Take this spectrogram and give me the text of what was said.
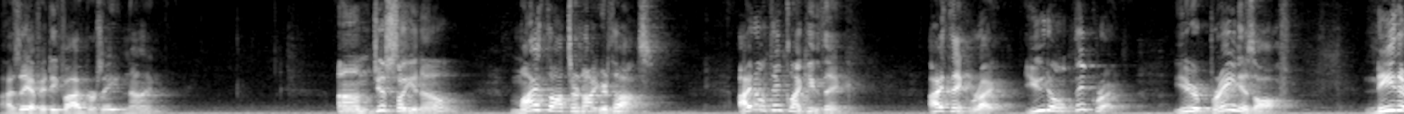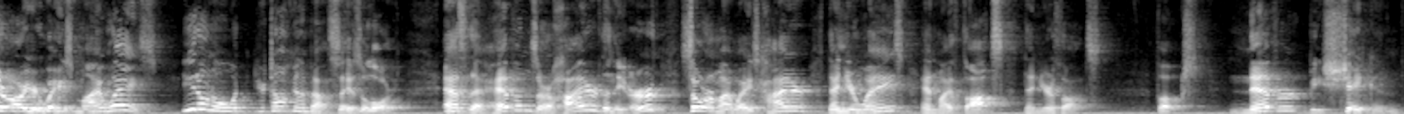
Isaiah 55, verse 8 and 9. Um, just so you know, my thoughts are not your thoughts. I don't think like you think. I think right. You don't think right. Your brain is off. Neither are your ways my ways. You don't know what you're talking about, says the Lord. As the heavens are higher than the earth, so are my ways higher than your ways, and my thoughts than your thoughts. Folks, never be shaken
